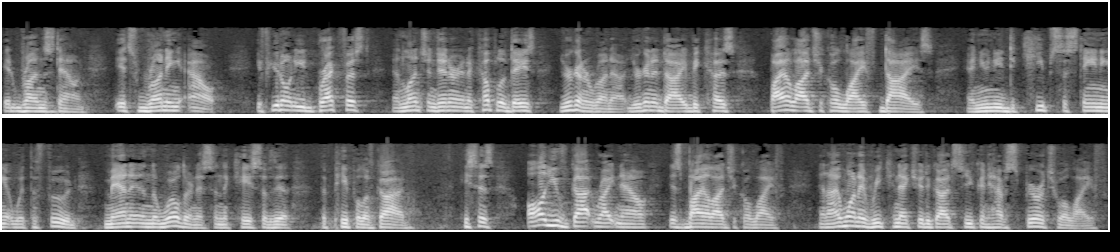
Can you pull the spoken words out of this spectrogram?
It runs down. It's running out. If you don't eat breakfast and lunch and dinner in a couple of days, you're going to run out. You're going to die because biological life dies and you need to keep sustaining it with the food. Manna in the wilderness in the case of the, the people of God. He says, all you've got right now is biological life. And I want to reconnect you to God so you can have spiritual life.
